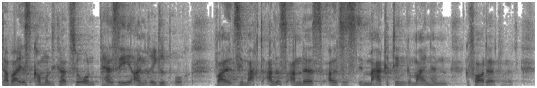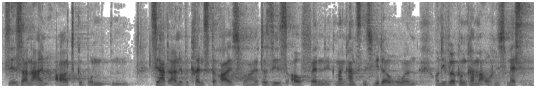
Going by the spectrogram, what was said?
Dabei ist Kommunikation per se ein Regelbruch, weil sie macht alles anders, als es im Marketing gemeinhin gefordert wird. Sie ist an einen Ort gebunden, sie hat eine begrenzte Reichweite, sie ist aufwendig, man kann es nicht wiederholen und die Wirkung kann man auch nicht messen.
